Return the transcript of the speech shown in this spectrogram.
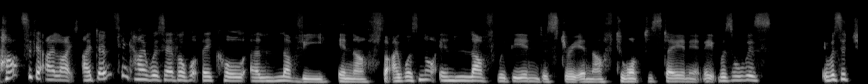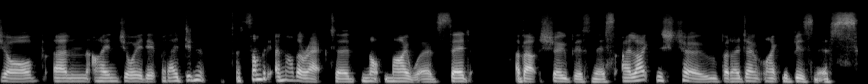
parts of it I liked. I don't think I was ever what they call a lovey enough. That I was not in love with the industry enough to want to stay in it. It was always, it was a job, and I enjoyed it. But I didn't. Somebody, another actor, not my words, said about show business. I like the show, but I don't like the business.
